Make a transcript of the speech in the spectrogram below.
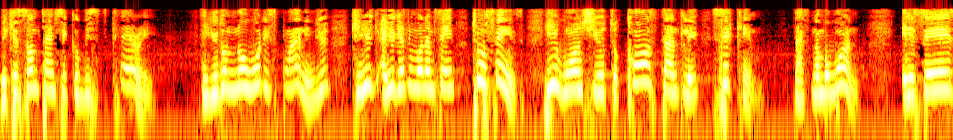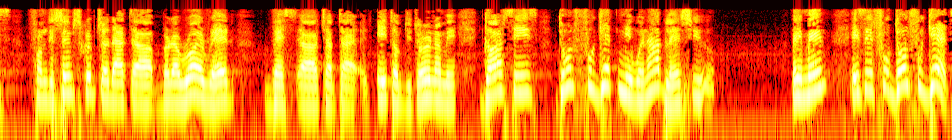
Because sometimes it could be scary. And you don't know what he's planning. You, can you, are you getting what I'm saying? Two things. He wants you to constantly seek him. That's number one. It says from the same scripture that uh, Brother Roy read, verse uh, chapter 8 of Deuteronomy, God says, Don't forget me when I bless you. Amen. He said, Don't forget.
